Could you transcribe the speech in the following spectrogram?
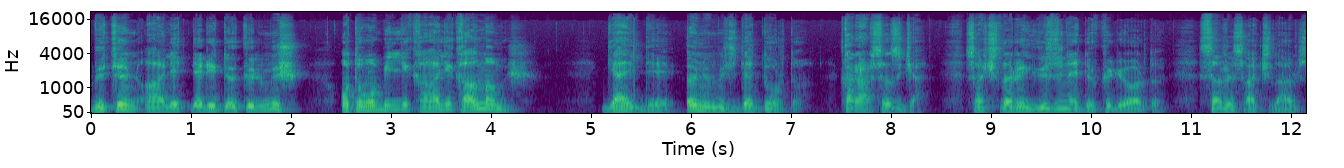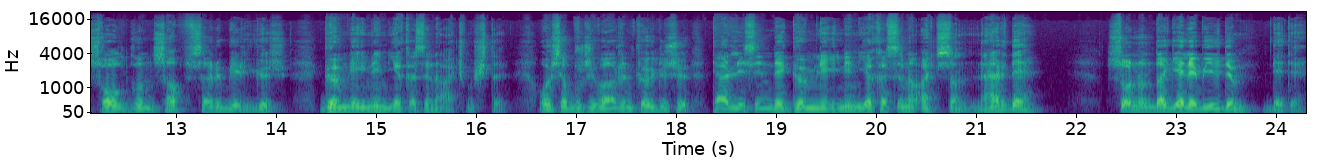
Bütün aletleri dökülmüş. Otomobillik hali kalmamış. Geldi, önümüzde durdu. Kararsızca. Saçları yüzüne dökülüyordu. Sarı saçlar, solgun, sapsarı bir yüz. Gömleğinin yakasını açmıştı. Oysa bu civarın köylüsü terlisinde gömleğinin yakasını açsın. Nerede? Sonunda gelebildim, dedi.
